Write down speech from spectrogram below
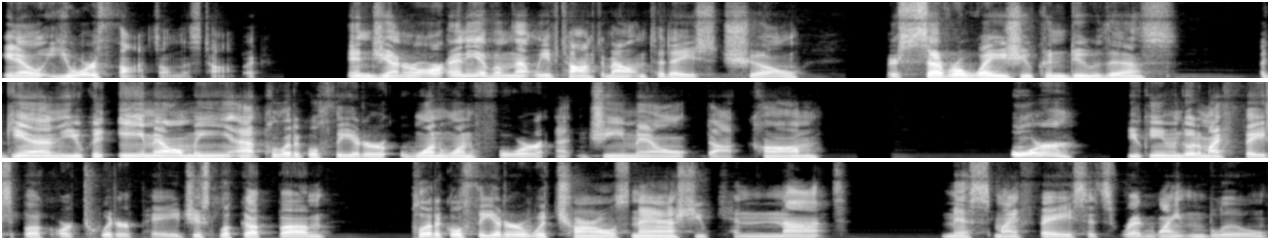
you know, your thoughts on this topic in general, or any of them that we've talked about in today's show, there's several ways you can do this. Again, you can email me at politicaltheater114 at gmail.com. Or you can even go to my Facebook or Twitter page. Just look up um, Political Theater with Charles Nash. You cannot miss my face. It's red, white, and blue.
